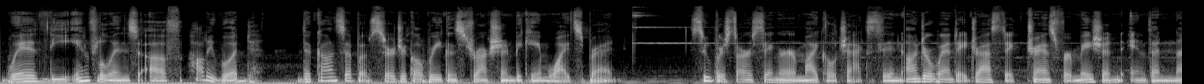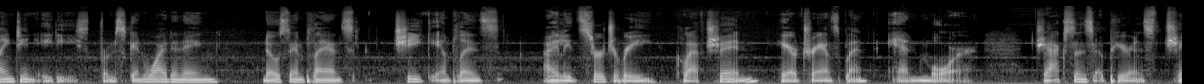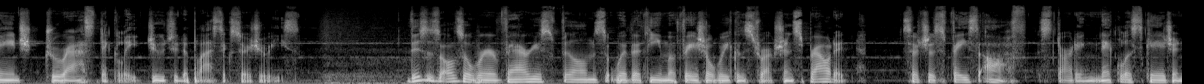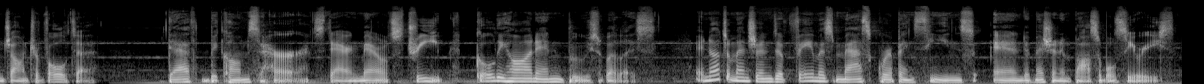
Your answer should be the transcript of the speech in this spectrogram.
With the influence of Hollywood, the concept of surgical reconstruction became widespread. Superstar singer Michael Jackson underwent a drastic transformation in the 1980s from skin whitening, nose implants, cheek implants, eyelid surgery, cleft chin, hair transplant, and more. Jackson's appearance changed drastically due to the plastic surgeries. This is also where various films with the theme of facial reconstruction sprouted, such as Face Off, starring Nicolas Cage and John Travolta, Death Becomes Her, starring Meryl Streep, Goldie Hawn, and Bruce Willis. And not to mention the famous mask gripping scenes in the Mission Impossible series.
